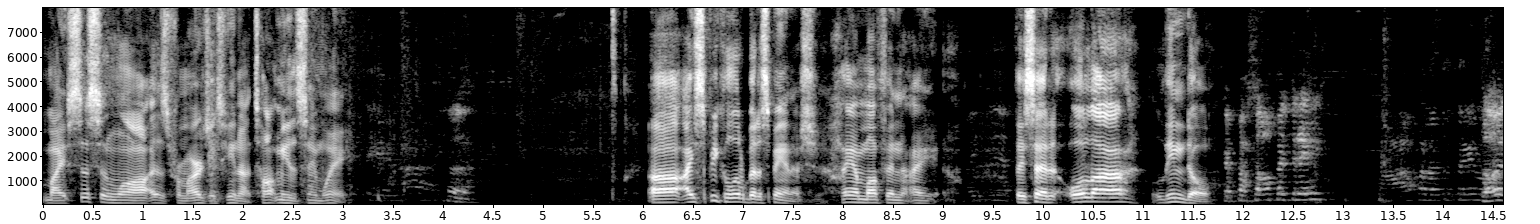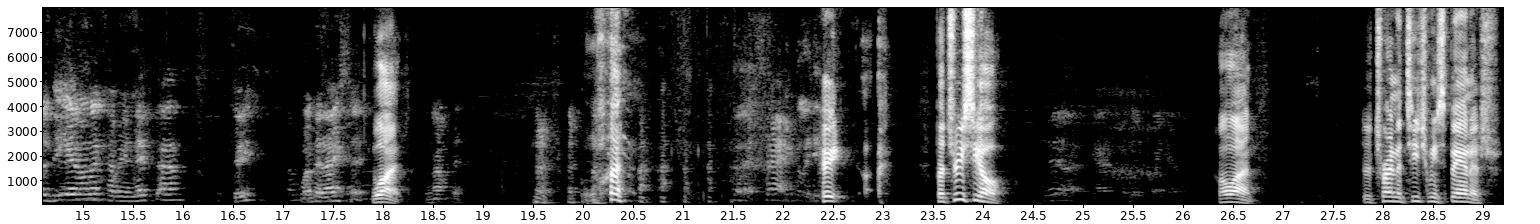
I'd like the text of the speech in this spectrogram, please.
My sister-in-law is from Argentina. Taught me the same way. Uh, I speak a little bit of Spanish. I am muffin. I. They said "Hola, lindo." ¿Qué pasó, Petri? Todo el día en una camioneta. ¿Sí? What did I say? What? Nothing. What? Hey, uh, Patricio. Hold on. They're trying to teach me Spanish.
